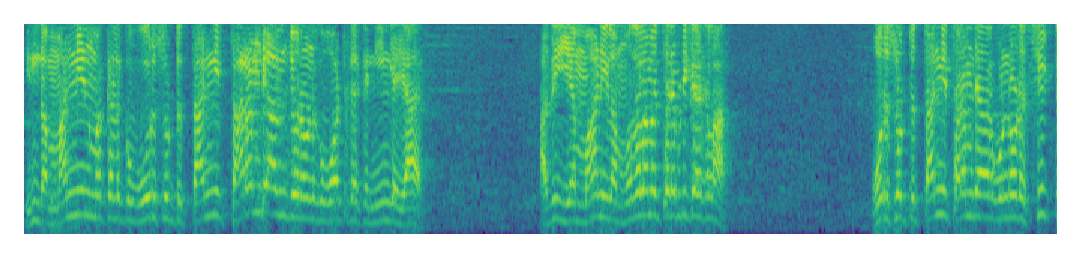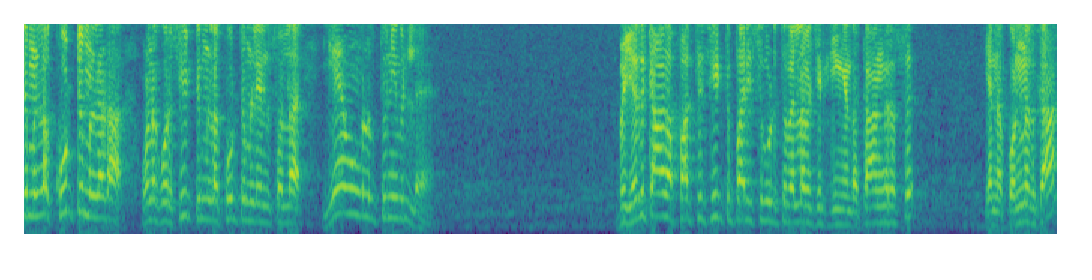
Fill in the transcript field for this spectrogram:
இந்த மண்ணின் மக்களுக்கு ஒரு சொட்டு தண்ணி தர முடியாதுன்னு சொல்றவனுக்கு ஓட்டு கேட்க நீங்க யார்? அது என் மாநில முதலமைச்சர் எப்படி கேட்கலாம்? ஒரு சொட்டு தண்ணி தர முடியாத உன்னோட சீட்டும் இல்ல கூட்டும் இல்லடா. உனக்கு ஒரு சீட்டும் இல்ல கூட்டும் இல்லைன்னு சொல்ல. ஏன் உங்களுக்கு துணிவு இல்ல இப்ப எதுக்காக பத்து சீட்டு பரிசு கொடுத்து வெள்ள வச்சிருக்கீங்க இந்த காங்கிரஸ்? என்ன கொன்னதுக்கா?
